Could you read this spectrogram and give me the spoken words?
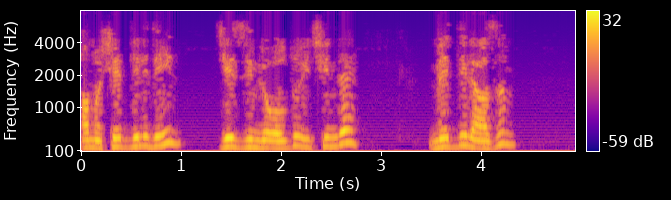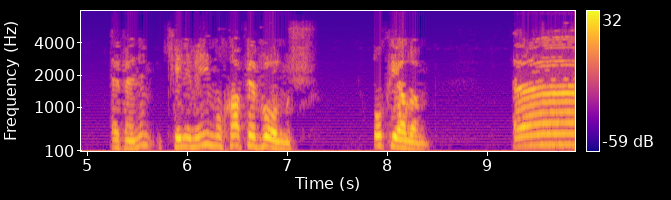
Ama şeddeli değil cezimli olduğu için de meddi lazım efendim kelimeyi muhaffefe olmuş. Okuyalım. El-âne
